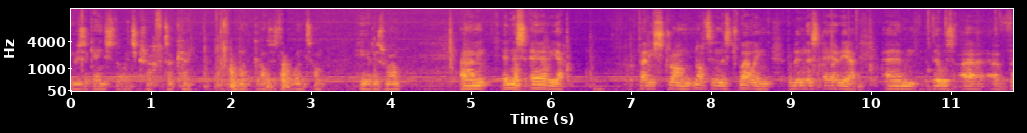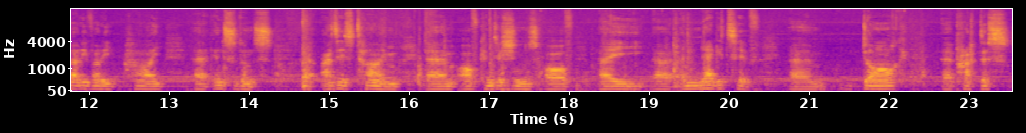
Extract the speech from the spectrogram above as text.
he was against the witchcraft, okay. Oh God, as that went on here as well. Um, in this area, very strong, not in this dwelling, but in this area, um, there was a, a very, very high uh, incidence uh, at his time um, of conditions of a, uh, a negative, um, dark uh, practice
